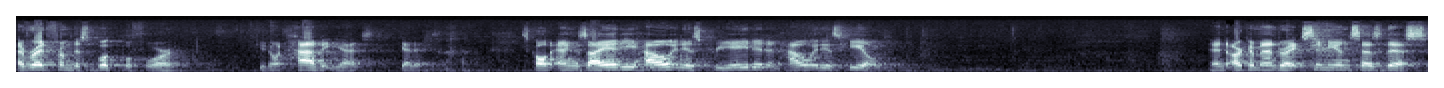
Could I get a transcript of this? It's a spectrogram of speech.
I've read from this book before. If you don't have it yet, get it. it's called Anxiety How It Is Created and How It Is Healed. And Archimandrite Simeon says this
